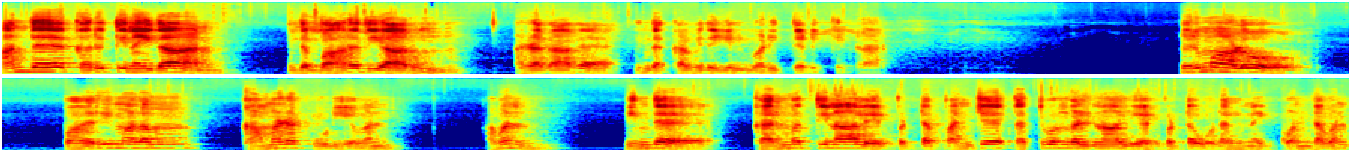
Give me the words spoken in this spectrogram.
அந்த கருத்தினை தான் இந்த பாரதியாரும் அழகாக இந்த கவிதையில் வடித்தெடுக்கின்றார். பெருமாளோ பரிமளம் கமழக்கூடியவன். அவன் இந்த கர்மத்தினால் ஏற்பட்ட பஞ்ச தத்துவங்களினால் ஏற்பட்ட உடலினை கொண்டவன்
